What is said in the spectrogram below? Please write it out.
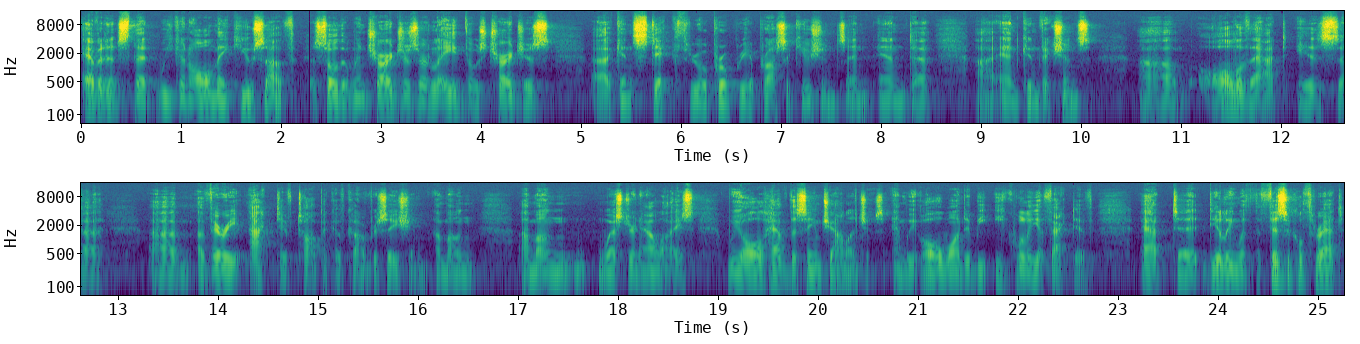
evidence that we can all make use of, so that when charges are laid, those charges uh, can stick through appropriate prosecutions and and uh, uh, and convictions. Uh, all of that is uh, um, a very active topic of conversation among among Western allies. We all have the same challenges, and we all want to be equally effective at uh, dealing with the physical threat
